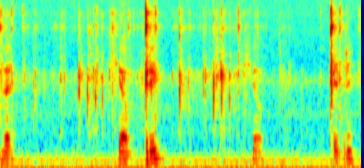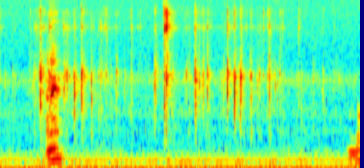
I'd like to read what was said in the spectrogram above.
Две. Хелп три. Хелп 4. А не, Ну.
